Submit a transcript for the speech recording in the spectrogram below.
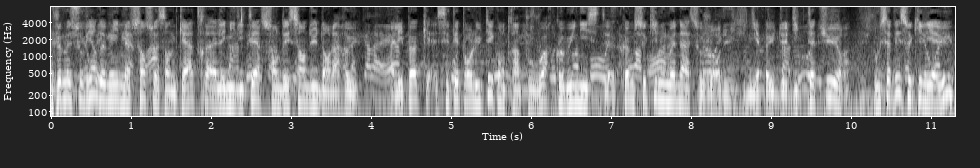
Je me souviens de 1964, les militaires sont descendus dans la rue. À l'époque, c'était pour lutter contre un pouvoir communiste, comme ce qui nous menace aujourd'hui. Il n'y a pas eu de dictature. Vous savez ce qu'il y a eu?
